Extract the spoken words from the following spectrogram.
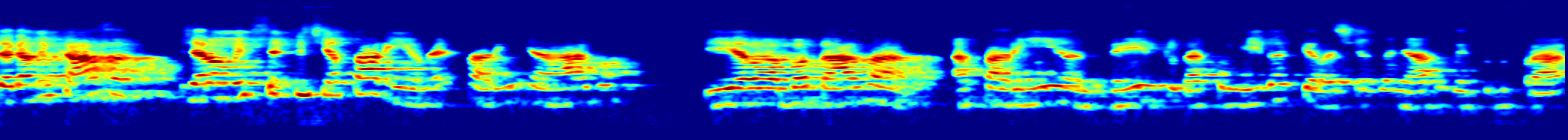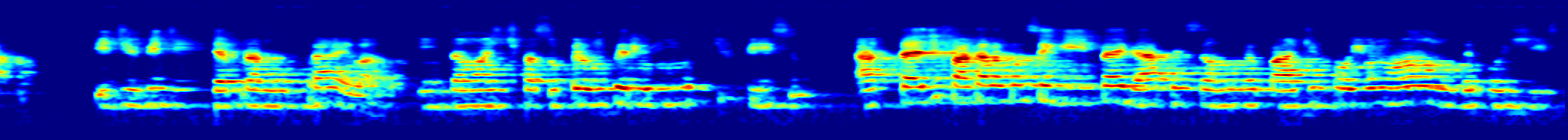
Chegava em casa, geralmente sempre tinha farinha, né? Farinha, água. E ela botava a farinha dentro da comida que ela tinha ganhado dentro do prato e dividia para mim para ela. Então a gente passou por um período muito difícil, até de fato ela conseguir pegar a atenção do meu pai, que foi um ano depois disso.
